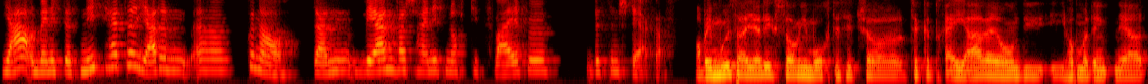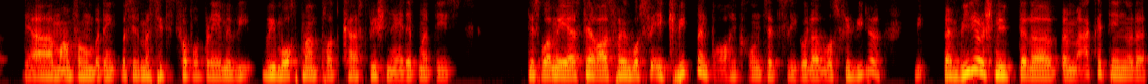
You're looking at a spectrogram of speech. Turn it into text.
ja, und wenn ich das nicht hätte, ja, dann äh, genau, dann wären wahrscheinlich noch die Zweifel ein bisschen stärker. Aber ich muss auch ehrlich sagen, ich mache das jetzt schon circa drei Jahre und ich, ich habe mir gedacht, naja, ja, am Anfang man denkt man, man sitzt vor Problemen, wie, wie macht man einen Podcast, wie schneidet man das? Das war meine erste Herausforderung, was für Equipment brauche ich grundsätzlich oder was für Video, beim Videoschnitt oder beim Marketing oder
